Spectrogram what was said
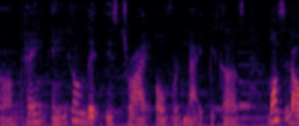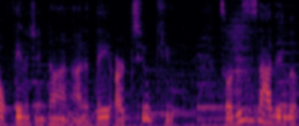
um, paint and you're gonna let this dry overnight because once it all finished and done honey they are too cute. So this is how they look.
